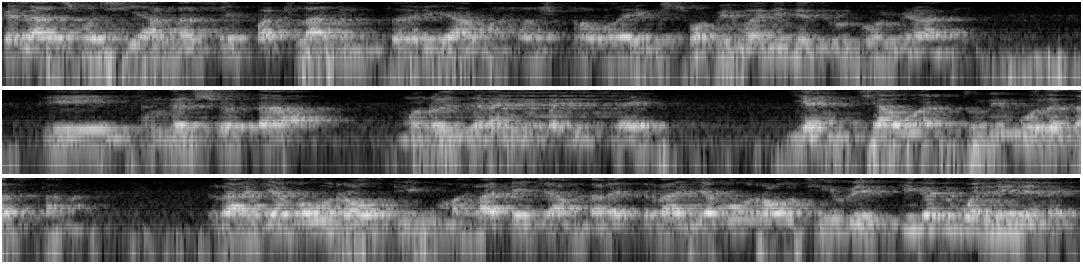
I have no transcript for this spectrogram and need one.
कैलासवाशी अण्णासाहेब पाटलानंतर या महाराष्ट्राला एक स्वाभिमानी नेतृत्व मिळाले. ते संघर्ष मनोज जरांगे पाटील साहेब यांच्यावर तुम्ही बोलत असताना. राजाभाऊ राऊत हे एक मराठ्याचे आमदार आहेत. राजाभाऊ राऊत ही व्यक्तिगत बोललेले नाहीत.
